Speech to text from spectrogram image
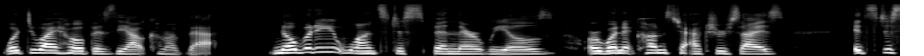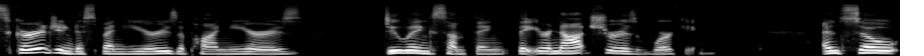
what do I hope is the outcome of that? Nobody wants to spin their wheels, or when it comes to exercise, it's discouraging to spend years upon years doing something that you're not sure is working. And so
